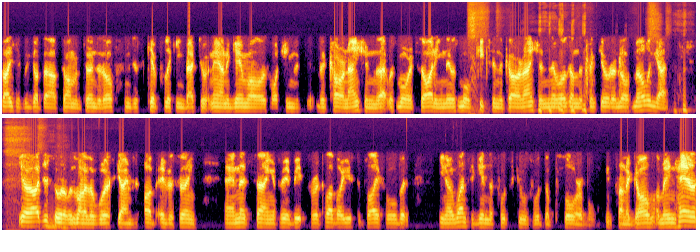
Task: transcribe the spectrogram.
basically got to half time and turned it off, and just kept flicking back to it now and again while I was watching the, the coronation. That was more exciting. And there was more kicks in the coronation than there was on the St Kilda North Melbourne game. You know, I just thought it was one of the worst games I've ever seen, and that's saying a fair bit for a club I used to play for. But you know, once again, the foot skills were deplorable in front of goal. I mean, how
